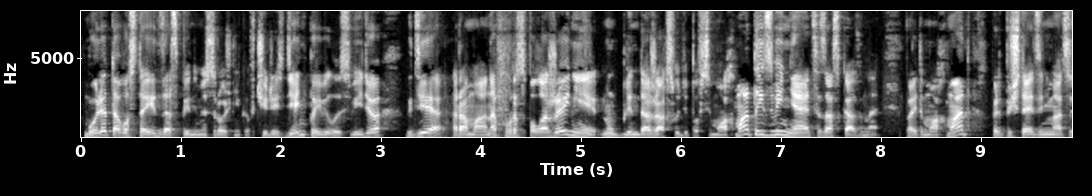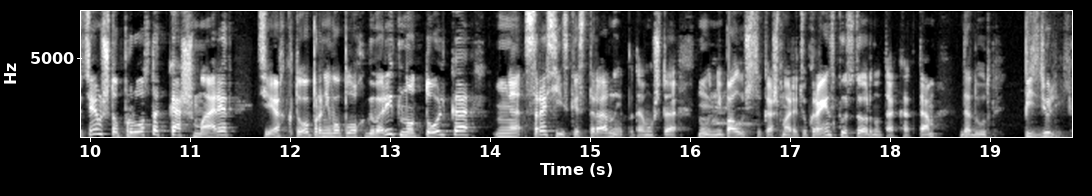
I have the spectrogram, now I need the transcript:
более того, стоит за спинами срочников. Через день появилось видео, где Романов в расположении, ну, блиндажах, судя по всему, Ахмата извиняется за сказанное. Поэтому Ахмат Ахмад предпочитает заниматься тем, что просто кошмарит тех, кто про него плохо говорит, но только с российской стороны, потому что, ну, не получится кошмарить украинскую сторону, так как там дадут пиздюлей.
